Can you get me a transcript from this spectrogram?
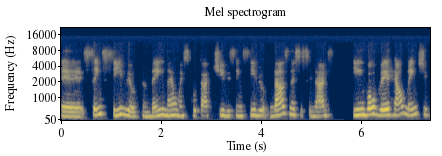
é, sensível também, né, uma escuta ativa e sensível das necessidades e envolver realmente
